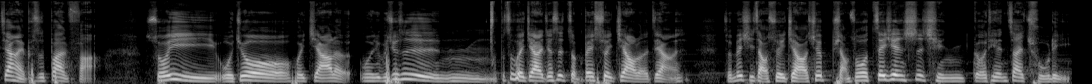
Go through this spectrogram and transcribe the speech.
这样也不是办法，所以我就回家了。我不就是嗯，不是回家了，就是准备睡觉了，这样准备洗澡睡觉，就想说这件事情隔天再处理。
